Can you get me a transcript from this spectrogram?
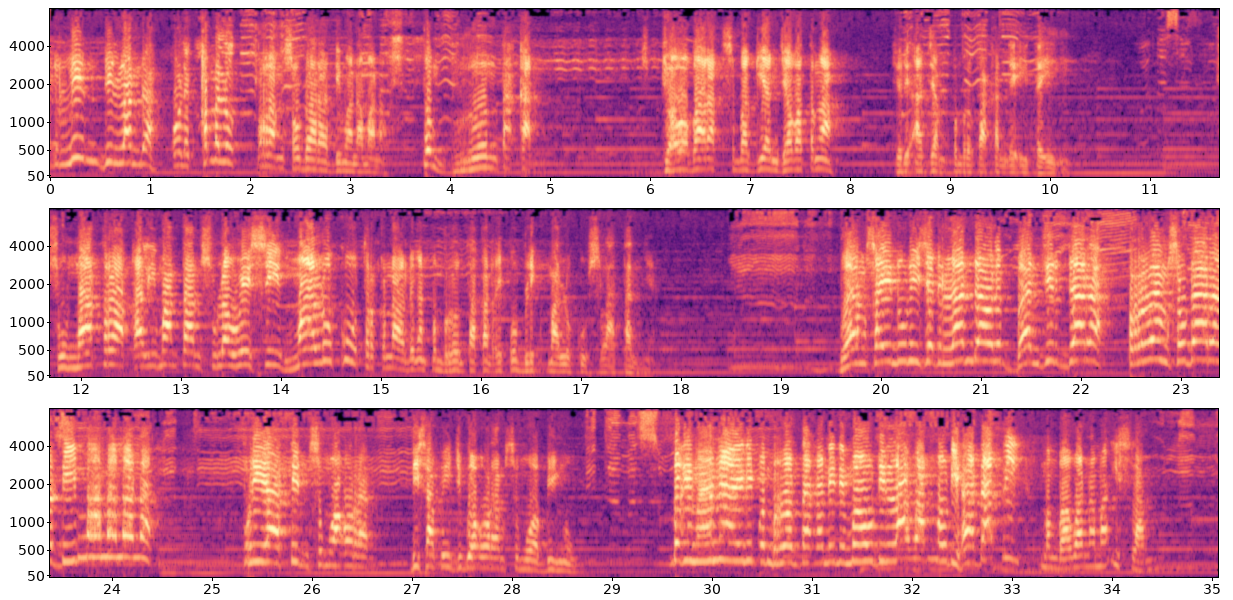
dilanda oleh kemelut perang saudara di mana-mana. Pemberontakan. Jawa Barat, sebagian Jawa Tengah jadi ajang pemberontakan DITI. Sumatera, Kalimantan, Sulawesi, Maluku terkenal dengan pemberontakan Republik Maluku Selatannya. Bangsa Indonesia dilanda oleh banjir darah, perang saudara di mana-mana. Prihatin semua orang di samping juga orang semua bingung. Bagaimana ini pemberontakan ini mau dilawan, mau dihadapi, membawa nama Islam.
